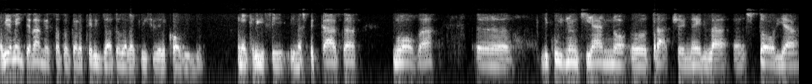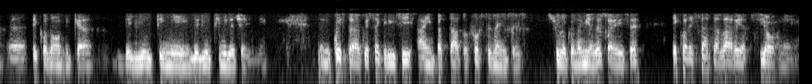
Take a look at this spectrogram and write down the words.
Ovviamente l'anno è stato caratterizzato dalla crisi del Covid, una crisi inaspettata, nuova, eh, di cui non si hanno eh, tracce nella eh, storia eh, economica degli ultimi, degli ultimi decenni. Eh, questa, questa crisi ha impattato fortemente sull'economia del Paese e qual è stata la reazione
